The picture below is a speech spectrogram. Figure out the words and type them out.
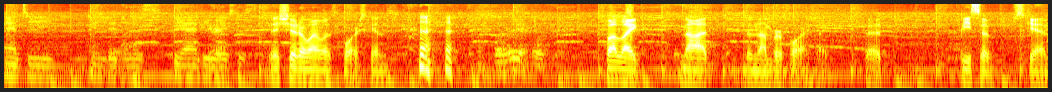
anti-indigenous, the anti-racist. They should have went with foreskins. but like, not the number four, like the piece of skin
